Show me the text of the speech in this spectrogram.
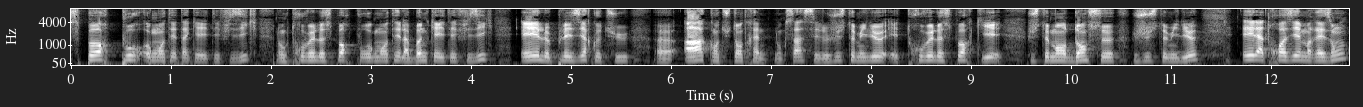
sport pour augmenter ta qualité physique. Donc trouver le sport pour augmenter la bonne qualité physique et le plaisir que tu euh, as quand tu t'entraînes. Donc ça c'est le juste milieu et trouver le sport qui est justement dans ce juste milieu. Et la troisième raison,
